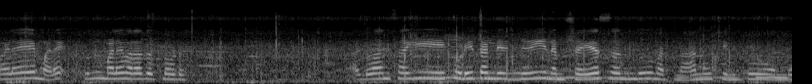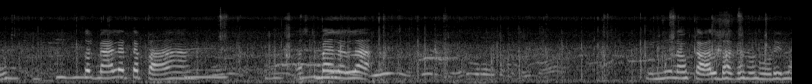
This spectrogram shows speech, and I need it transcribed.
ಮಳೆ ಮಳೆ. ಫುಲ್ ಮಳೆ ಬರೋದತ್ ನೋಡ್ರಿ. ಅಡ್ವಾನ್ಸ್ ಆಗಿ ಕುಡಿ ತಂದಿದ್ವಿ. ನಮ್ಮ ಶ್ರೇಯಸ್ ಒಂದು, ಮತ್ತು ನಾನು ಚಿಂತು ಒಂದು. ಸ್ವಲ್ಪ ಮ್ಯಾಲತ್ತಪ್ಪ. ಅಷ್ಟು ಮೇಲೆಲ್ಲ. ಇನ್ನೂ ನಾವು ಕಾಲು ಭಾಗನೂ ನೋಡಿಲ್ಲ.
